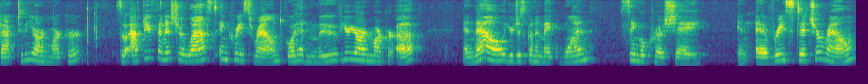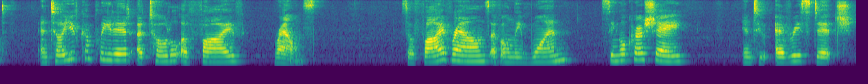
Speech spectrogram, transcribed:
back to the yarn marker. So after you finish your last increase round, go ahead and move your yarn marker up. And now you're just going to make one single crochet in every stitch around until you've completed a total of five rounds. So five rounds of only one single crochet into every stitch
